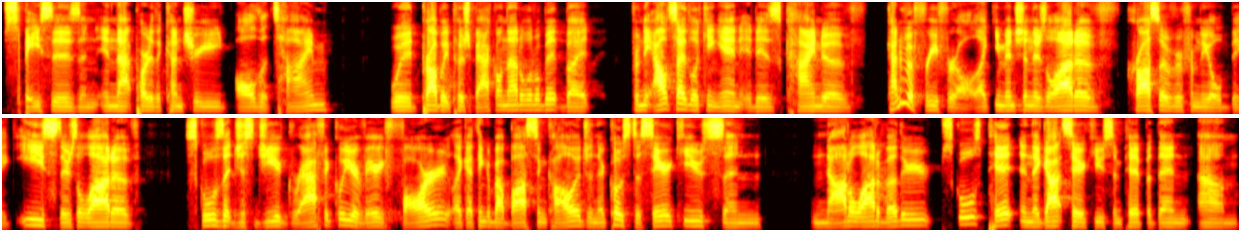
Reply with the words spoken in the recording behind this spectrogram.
spaces and in that part of the country all the time would probably push back on that a little bit, but from the outside looking in, it is kind of kind of a free for all. Like you mentioned there's a lot of crossover from the old Big East. There's a lot of schools that just geographically are very far. Like I think about Boston College and they're close to Syracuse and not a lot of other schools. Pitt and they got Syracuse and Pitt, but then um,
